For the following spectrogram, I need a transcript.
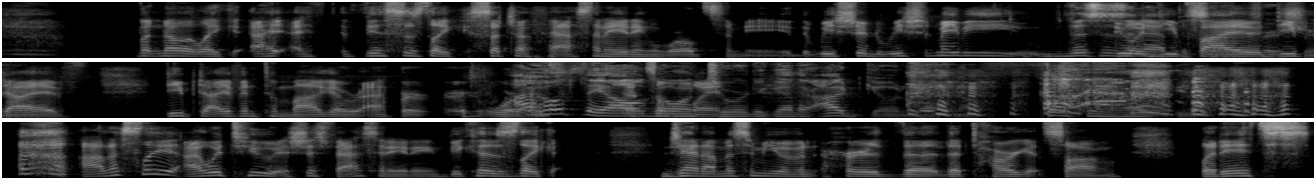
but no, like I, I, this is like such a fascinating world to me that we should we should maybe This is do a deep dive, deep sure. dive, deep dive into MAGA rapper world. I hope they all go on point. tour together. I'd go to that. in a fucking heartbeat. Honestly, I would too. It's just fascinating because, like, Jenn, I'm assuming you haven't heard the the Target song, but it's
